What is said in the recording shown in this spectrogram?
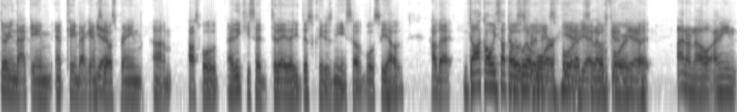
during that game. and Came back MCL Yeah. sprain. Um, possible. I think he said today that he dislocated his knee. So we'll see how how that Doc always thought that was a little more. next forward. Yeah, so that was good. forward. Yeah. But I don't know. I mean,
